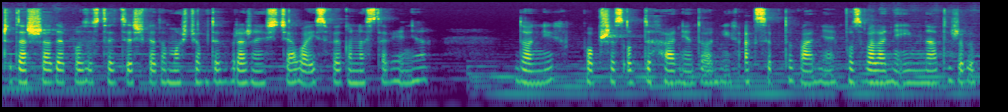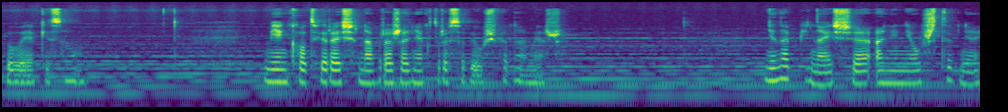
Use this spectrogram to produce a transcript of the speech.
czy dasz radę pozostać ze świadomością tych wrażeń z ciała i swojego nastawienia do nich poprzez oddychanie do nich, akceptowanie, pozwalanie im na to, żeby były jakie są. Miękko otwieraj się na wrażenia, które sobie uświadamiasz. Nie napinaj się ani nie usztywniaj.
